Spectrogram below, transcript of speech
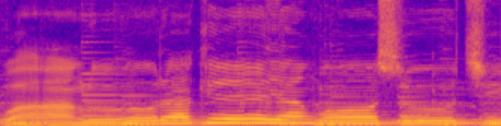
Wang lurake yang mo suci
